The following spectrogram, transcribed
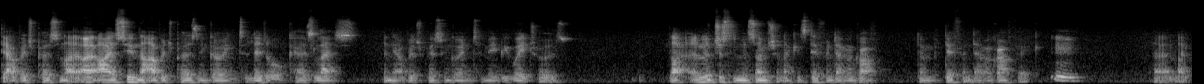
the average person, I, I I assume the average person going to Lidl cares less than the average person going to maybe Waitrose. Like, and it's just an assumption, like it's different demographic, dem- different demographic. Mm. Um, like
